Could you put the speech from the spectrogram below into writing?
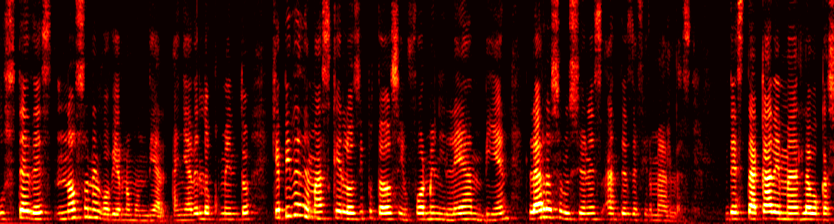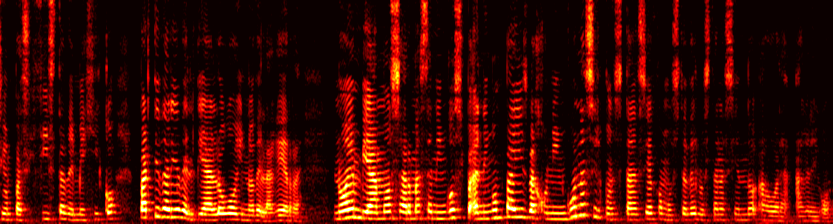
Ustedes no son el gobierno mundial, añade el documento, que pide además que los diputados se informen y lean bien las resoluciones antes de firmarlas. Destaca además la vocación pacifista de México, partidaria del diálogo y no de la guerra. No enviamos armas a ningún, a ningún país bajo ninguna circunstancia como ustedes lo están haciendo ahora, agregó.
